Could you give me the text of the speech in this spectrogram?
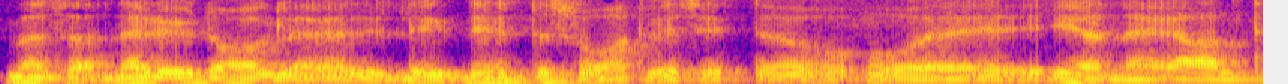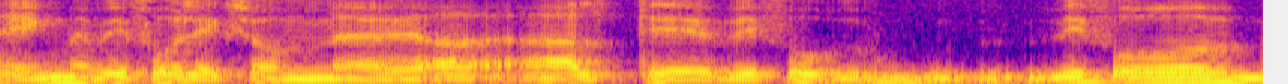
Men sen är det ju dagliga, det är inte så att vi sitter och är eniga i allting men vi får liksom eh, alltid, vi får, vi får,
